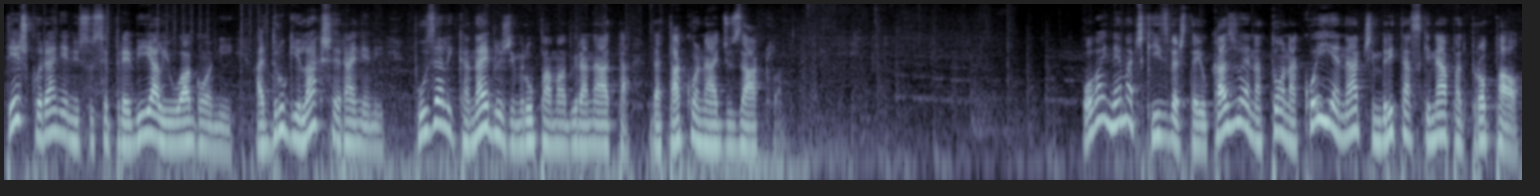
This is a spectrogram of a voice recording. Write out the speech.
Teško ranjeni su se previjali u agoniji, a drugi lakše ranjeni puzali ka najbližim rupama od granata da tako nađu zaklon. Ovaj nemački izveštaj ukazuje na to na koji je način britanski napad propao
